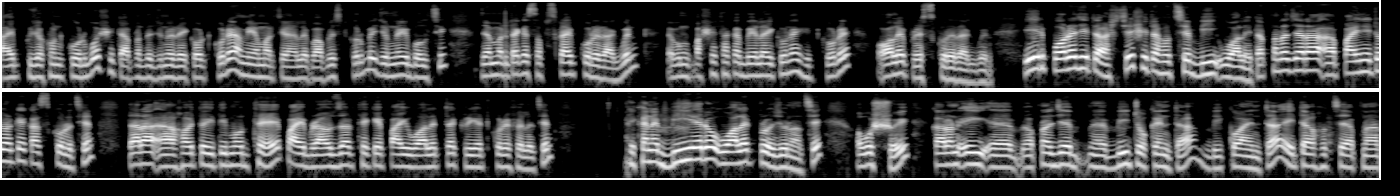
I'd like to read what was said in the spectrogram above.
লাইভ যখন করব সেটা আপনাদের জন্য রেকর্ড করে আমি আমার চ্যানেলে পাবলিশ করব। এই জন্যই বলছি যে আমার এটাকে সাবস্ক্রাইব করে রাখবেন এবং পাশে থাকা বেল আইকনে হিট করে অলে প্রেস করে রাখবেন। এরপরে যেটা আসছে সেটা হচ্ছে বি ওয়ালেট আপনারা যারা পাই নেটওয়ার্কে কাজ করেছেন, তারা হয়তো ইতিমধ্যে পাই ব্রাউজার থেকে পাই ওয়ালেটটা ক্রিয়েট করে ফেলেছেন। এখানে বি এরও ওয়ালেট প্রয়োজন আছে, অবশ্যই। কারণ এই আপনার যে বি টোকেনটা বি কয়েনটা এটা হচ্ছে আপনার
